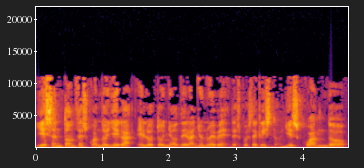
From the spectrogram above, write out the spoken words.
Y es entonces cuando llega el otoño del año 9 después de Cristo. Y es cuando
